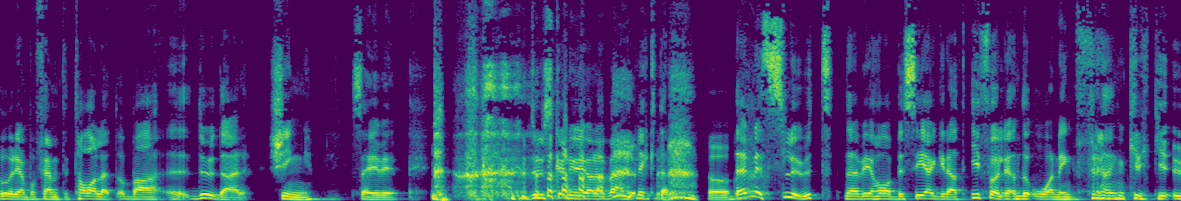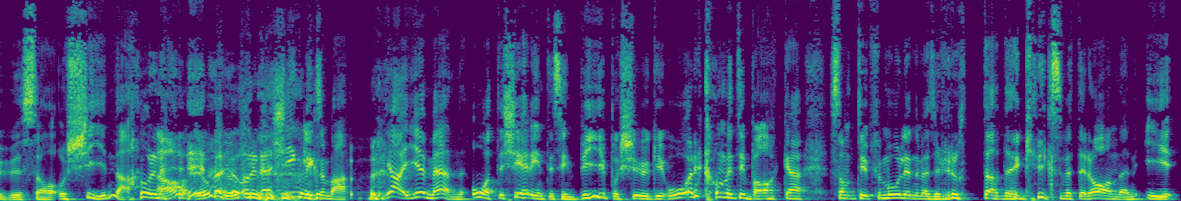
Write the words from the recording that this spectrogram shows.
början på 50-talet och bara, eh, du där, Xing, säger vi. Du ska nu göra värnplikten. Den är slut när vi har besegrat i följande ordning Frankrike, USA och Kina. Och den, Ja, jo, jo. och den där Xing liksom bara, jajamän, återser inte sin by på 20 år, kommer tillbaka som typ förmodligen den mest ruttade krigsveteranen i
